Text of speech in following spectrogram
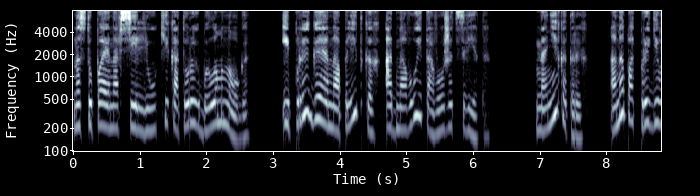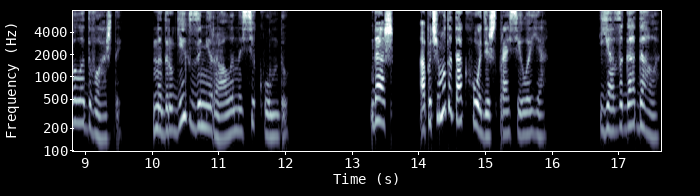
наступая на все люки, которых было много, и прыгая на плитках одного и того же цвета. На некоторых она подпрыгивала дважды, на других замирала на секунду. «Даш, а почему ты так ходишь?» — спросила я. Я загадала.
